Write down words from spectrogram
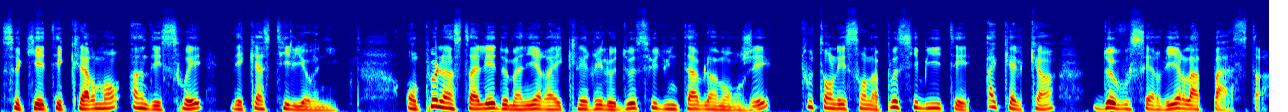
ce qui était clairement un des souhaits des Castiglioni. On peut l'installer de manière à éclairer le dessus d'une table à manger, tout en laissant la possibilité à quelqu'un de vous servir la pasta.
